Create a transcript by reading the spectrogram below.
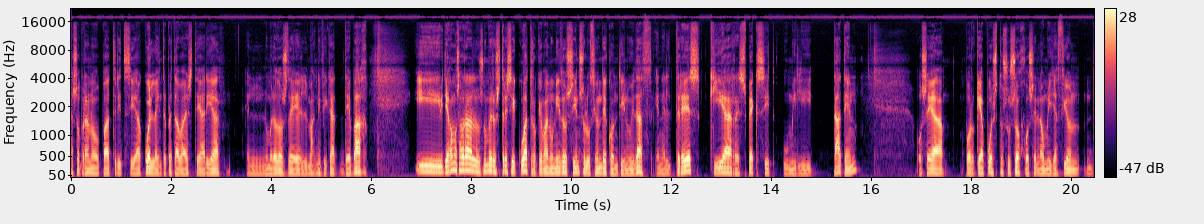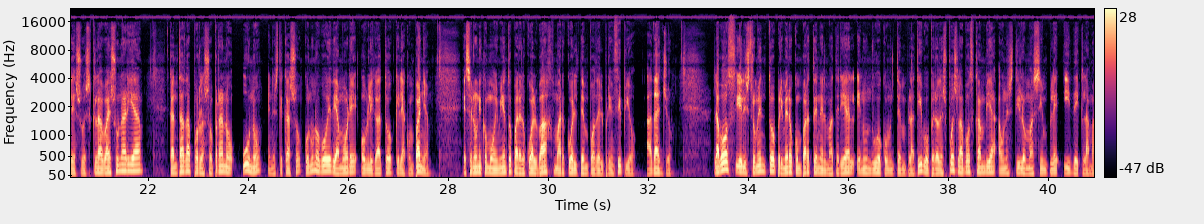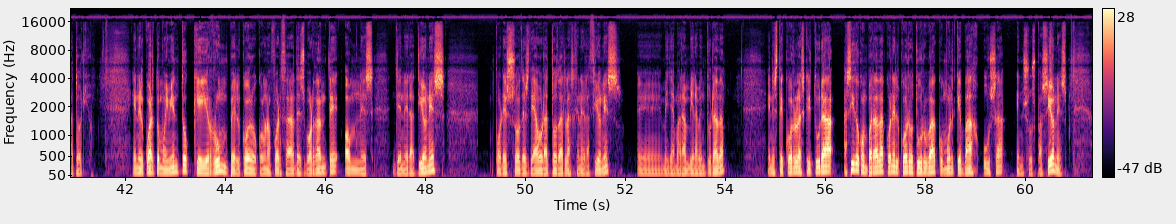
La soprano Patricia Cuella interpretaba este aria, el número 2 del Magnificat de Bach. Y llegamos ahora a los números 3 y 4 que van unidos sin solución de continuidad. En el 3, Quia respexit humilitaten, o sea, porque ha puesto sus ojos en la humillación de su esclava, es un aria cantada por la soprano 1, en este caso, con un oboe de amore obligato que le acompaña. Es el único movimiento para el cual Bach marcó el tempo del principio, adagio. La voz y el instrumento primero comparten el material en un dúo contemplativo, pero después la voz cambia a un estilo más simple y declamatorio. En el cuarto movimiento, que irrumpe el coro con una fuerza desbordante, omnes generationes, por eso desde ahora todas las generaciones eh, me llamarán bienaventurada, en este coro la escritura ha sido comparada con el coro turba como el que Bach usa en sus pasiones.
